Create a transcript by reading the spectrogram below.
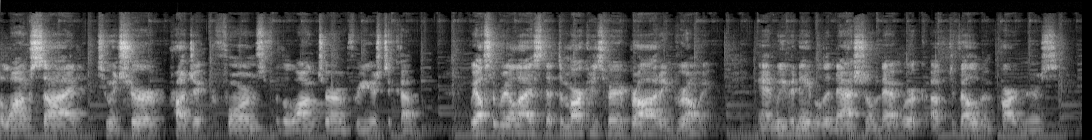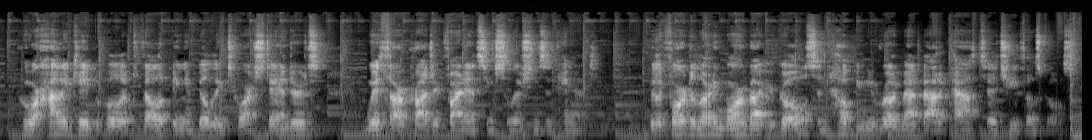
alongside to ensure project performs for the long term for years to come. We also realize that the market is very broad and growing, and we've enabled a national network of development partners who are highly capable of developing and building to our standards with our project financing solutions in hand. We look forward to learning more about your goals and helping you roadmap out a path to achieve those goals.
